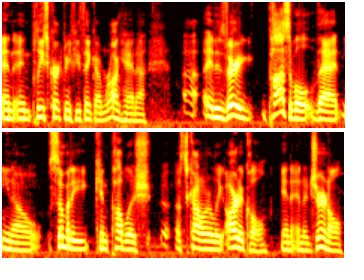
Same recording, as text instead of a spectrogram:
and, and please correct me if you think I'm wrong, Hannah, uh, it is very possible that, you know, somebody can publish a scholarly article in, in a journal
